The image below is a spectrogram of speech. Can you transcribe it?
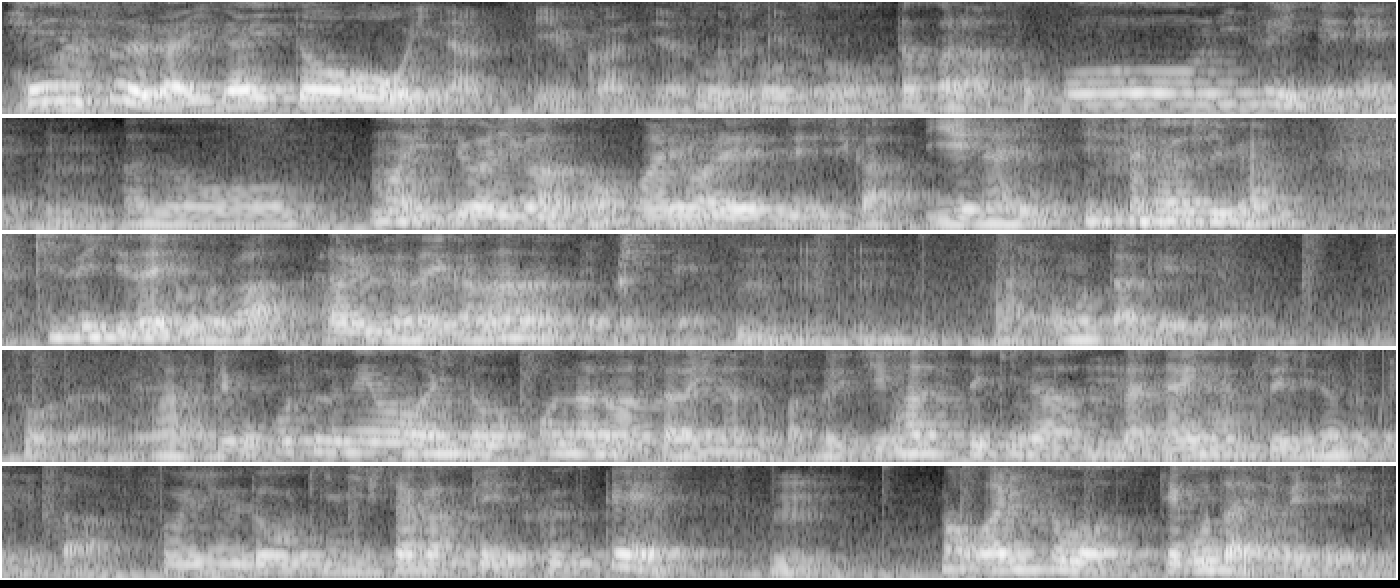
変数が意外と多いなっていう感じはすそうそうるけどそう。だからそこについてねうん。あのまあ1割側の我々でしか言えない話が気づいてないことがあるんじゃないかななんて思って、うんうんうん。はい、思ったわけですよ。そうだよね。はい、でここ数年は割とこんなのあったらいいなとかそういう自発的な、内発的なとかいうかそういう動機に従って作って、うん。まあ、割と手応えを得ている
